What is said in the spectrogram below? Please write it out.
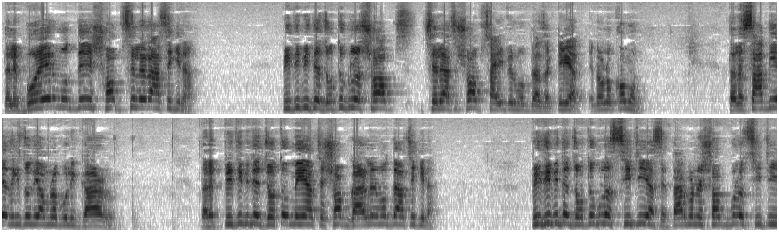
তাহলে বয়ের মধ্যে সব ছেলেরা আছে কিনা? পৃথিবীতে যতগুলো সব ছেলে আছে, সব সাইফের মধ্যে আছে ক্লিয়ার এটা হলো কমন তাহলে সাদিয়া থেকে যদি আমরা বলি গার্ল তাহলে পৃথিবীতে যত মেয়ে আছে, সব গার্লের মধ্যে আছে কিনা? পৃথিবীতে যতগুলো সিটি আছে, তার মানে সবগুলো সিটি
